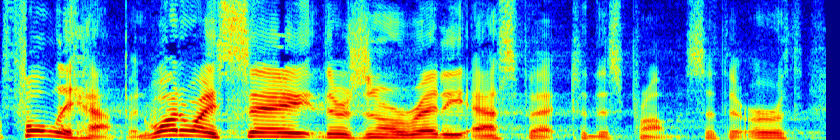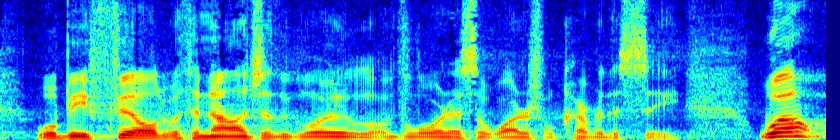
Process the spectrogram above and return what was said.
fully happened. Why do I say there's an already aspect to this promise, that the earth will be filled with the knowledge of the glory of the Lord as the waters will cover the sea? Well,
